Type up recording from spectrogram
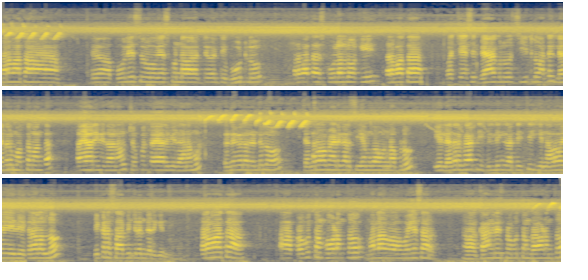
తర్వాత పోలీసు వేసుకున్నటువంటి బూట్లు తర్వాత స్కూళ్ళల్లోకి తర్వాత వచ్చేసి బ్యాగులు సీట్లు అంటే లెదర్ మొత్తం అంతా తయారీ విధానం చెప్పుల తయారీ విధానము. రెండు వేల రెండులో చంద్రబాబు నాయుడు గారు సీఎంగా ఉన్నప్పుడు ఈ లెదర్ బ్యాట్ ఈ బిల్డింగ్ కట్టించి ఈ నలభై ఐదు ఎకరాలలో ఇక్కడ స్థాపించడం జరిగింది. తర్వాత ఆ ప్రభుత్వం పోవడంతో మళ్ళా వైఎస్ఆర్ కాంగ్రెస్ ప్రభుత్వం రావడంతో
